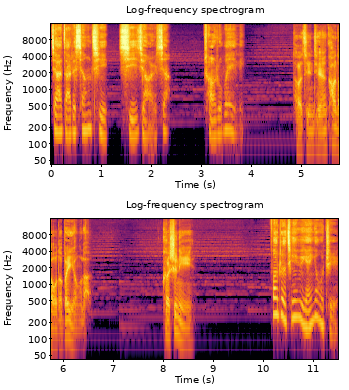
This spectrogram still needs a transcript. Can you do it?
夹杂着香气席卷而下，闯入胃里。他今天看到我的背影了。可是你，方正清欲言又止。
